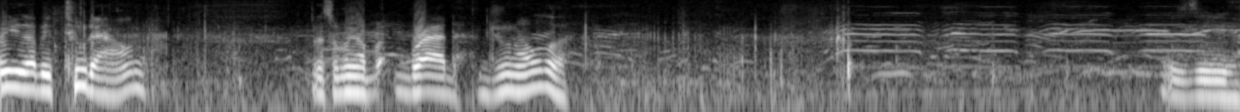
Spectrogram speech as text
Three, that'll be two down. This will bring up Brad Juno, is the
